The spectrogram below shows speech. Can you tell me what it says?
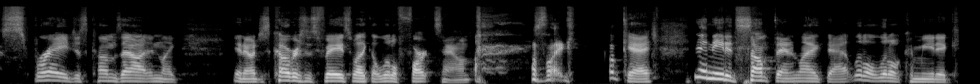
spray just comes out and like you know, just covers his face with like a little fart sound. I was like, okay, they needed something like that, little little comedic,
